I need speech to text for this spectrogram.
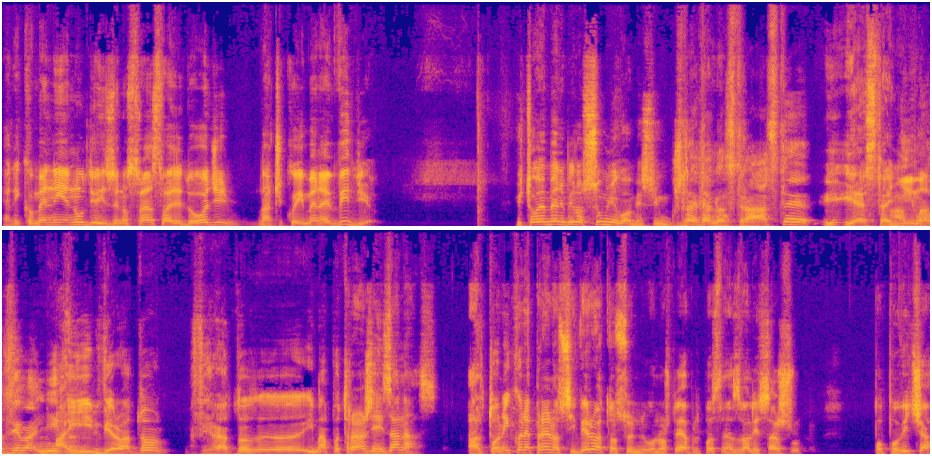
Ja niko meni nije nudio iz inostranstva, ajde dođi, znači koji mene je vidio. I to je meni bilo sumnjivo, mislim, šta kako? Gledanost raste, I, jeste, a njima. poziva njima. A i vjerojatno, vjerojatno e, ima potražnja i za nas. Ali to niko ne prenosi. Vjerojatno su, ono što ja pretpostavljam, zvali Sašu Popovića,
